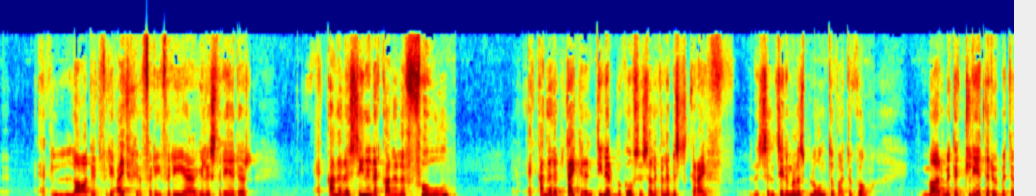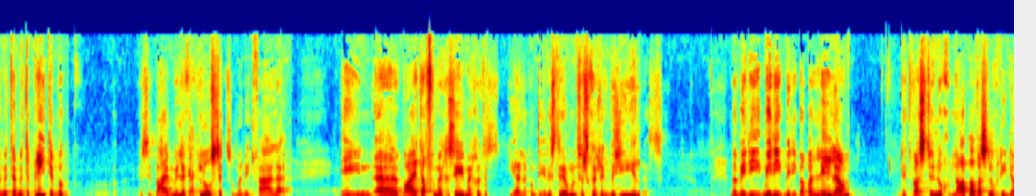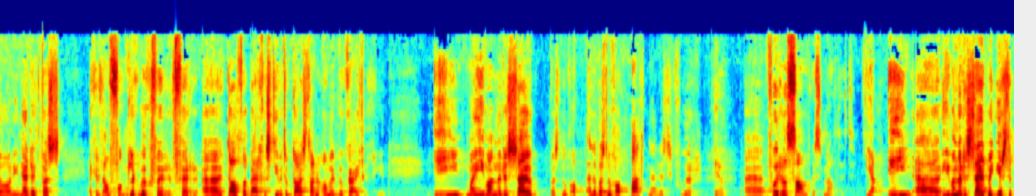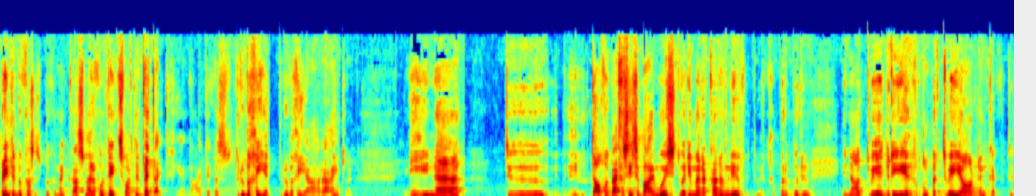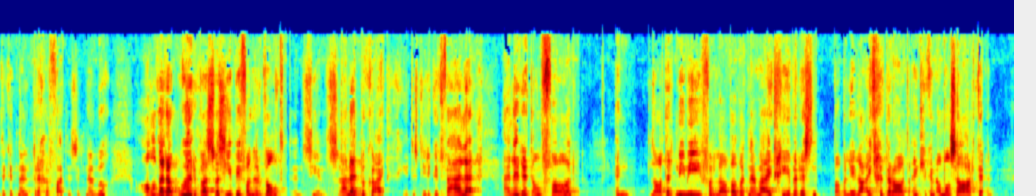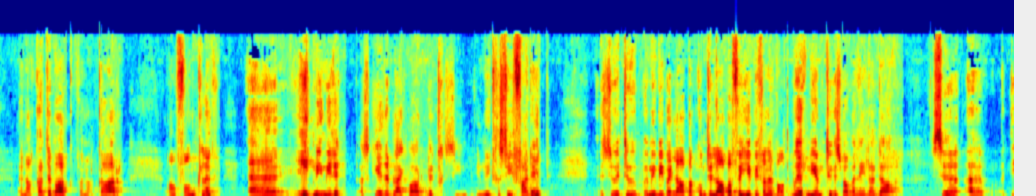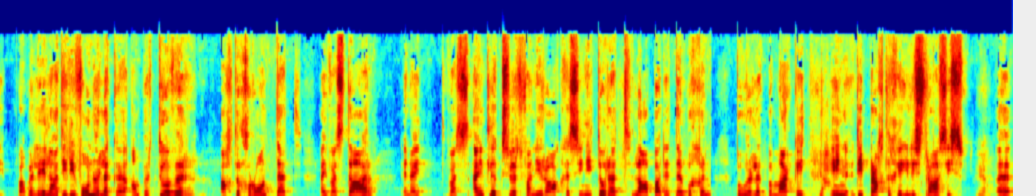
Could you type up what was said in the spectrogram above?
ek laat dit vir die uit vir die vir die uh, illustreerders. Ek kan hulle sien en ek kan hulle voel. Ek kan hulle baie keer in tienerboeke of so sal ek hulle beskryf. Hulle sê hulle is blond of wat ook al. Maar met 'n kleuter met 'n met 'n met 'n prenteboek is dit baie moeilik. Ek los dit sommer net vir hulle. En uh baie het al vir my gesê my goed is heerlik om te illustreer omdat dit verskriklik visueel is. Maar met die met die met die Babalela, dit was toe nog Lapa was nog nie daar nie, né? Dit was ek het dit aanvanklik ook vir vir uh Tafelberg gestuur wat op daai staan al my boeke uitgegee het. En maar Iman Rousseau was nog ap- hulle was nog apart, né? Dis voor ja, uh voor hulle saamgesmelt het. Ja, en uh Iman Rousseau het my eerste prenteboek as 'n boek in my kas, maar hulle kon net swart en wit uitgee. Daai tyd was droewige droewige jare eintlik. En uh toe eh, Tafelberg gesê 'n baie mooi storie, maar ek kan hom nie geprobeer en, en na 2, 3, amper 2 jaar dink ek, toe ek dit nou teruggevat. Dus ek nou moeg. Al wat daaroor was was JP van der Walt en seuns. Hulle het boeke uitgegee. Toe stuur ek dit vir hulle. Hulle het dit aanvaar en later het Mimi van Lapa wat nou my uitgewer is, en Babalela uitgedra het eintlik in almal se harte in in haar kattebak van haar aanvanklik. Uh het Mimi dit as keder blykbaar dit gesien en net gesê vat dit. So toe Mimi by Lapa kom toe Lapa vir JP van der Walt oorneem, toe is Babalela daar. So uh die Babalela het hierdie wonderlike amper tower agtergrond dat hy was daar en hy was eintlik soort van nie raak gesien nie totdat Lapa dit nou begin behoorlik bemark het Ja. en die pragtige illustrasies. Ja. Uh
